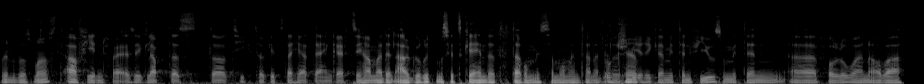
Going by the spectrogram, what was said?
wenn du das machst? Auf jeden Fall. Also ich glaube, dass da TikTok jetzt der Härte eingreift. Sie haben ja den Algorithmus jetzt geändert, darum ist er momentan ein bisschen Okay. schwieriger mit den Views und mit den äh, Followern, aber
